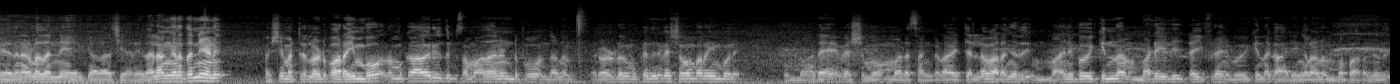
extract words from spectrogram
വേദനകൾ തന്നെ ആയിരിക്കും അതാ ഷെയർ ചെയ്താലും അങ്ങനെ തന്നെയാണ്. പക്ഷേ മറ്റൊരാളോട് പറയുമ്പോൾ നമുക്ക് ആ ഒരു ഇതിന് സമാധാനം ഉണ്ട്. ഇപ്പോൾ എന്താണ് ഒരാളോട് നമുക്ക് എന്തിനും വിഷമം പറയും പോലെ ഉമ്മയുടെ വിഷമം ഉമ്മയുടെ സങ്കടമായിട്ടല്ല പറഞ്ഞത്. ഉമ്മ അനുഭവിക്കുന്ന ഉമ്മ ഡെയിലി ലൈഫിൽ അനുഭവിക്കുന്ന കാര്യങ്ങളാണ് ഉമ്മ പറഞ്ഞത്.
